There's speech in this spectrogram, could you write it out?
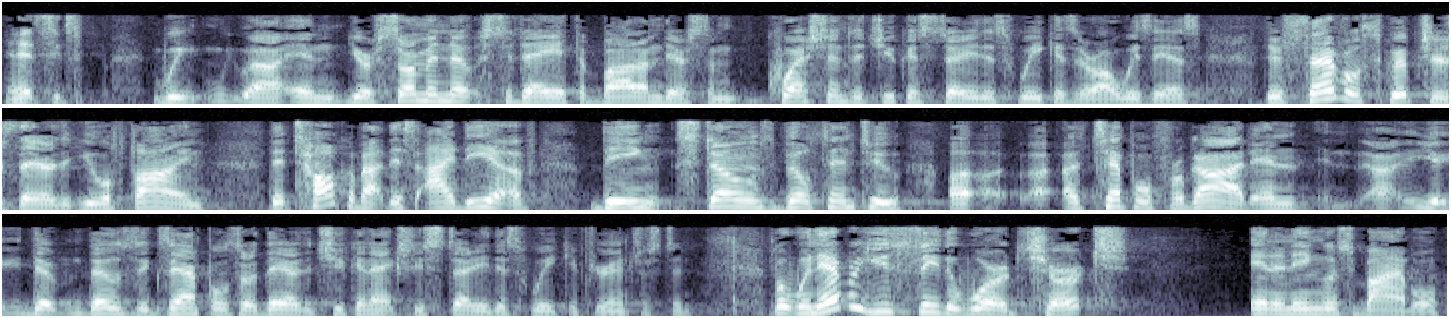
And it's we, uh, in your sermon notes today at the bottom, there's some questions that you can study this week, as there always is. There's several scriptures there that you will find that talk about this idea of being stones built into a, a, a temple for God, and uh, you, the, those examples are there that you can actually study this week if you're interested. But whenever you see the word church in an English Bible,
